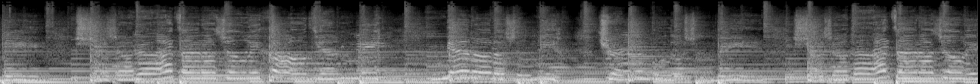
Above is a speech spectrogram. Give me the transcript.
你，小小的爱在大城里好甜蜜，念的都是你，全部都是你。小小的爱在大城里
